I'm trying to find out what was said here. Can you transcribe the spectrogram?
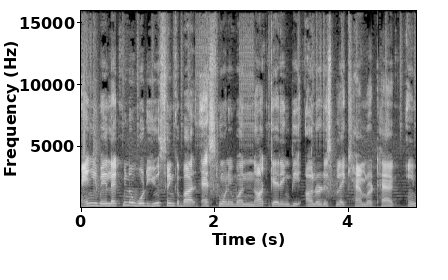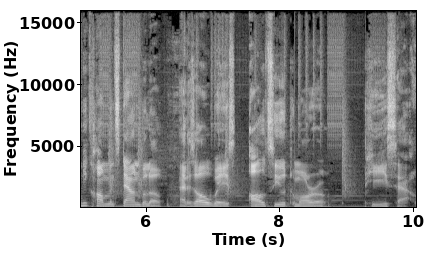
Anyway, let me know what you think about S21 not getting the under display camera tag in the comments down below. And as always, I'll see you tomorrow. Peace out.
